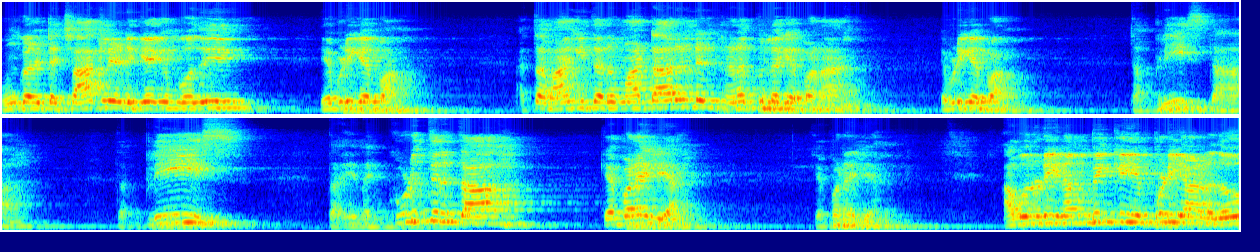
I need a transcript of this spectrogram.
உங்கள்கிட்ட சாக்லேட் கேட்கும்போது எப்படி கேட்பான் அத்தை வாங்கி தர மாட்டாருன்னு நினப்பில் கேட்பானா எப்படி கேட்பான் த ப்ளீஸ் தா த ப்ளீஸ் தா எனக்கு கொடுத்துருத்தா. கேட்பானா இல்லையா? கேட்பானா இல்லையா? அவனுடைய நம்பிக்கை எப்படியானதோ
